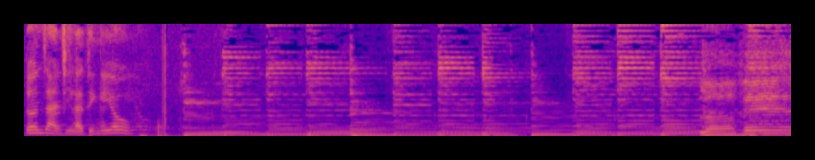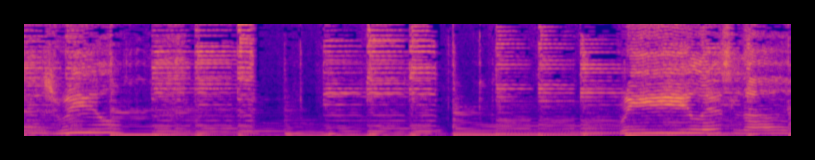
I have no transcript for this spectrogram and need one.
Đơn giản chỉ là tình yêu. Love is real. Real is love.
